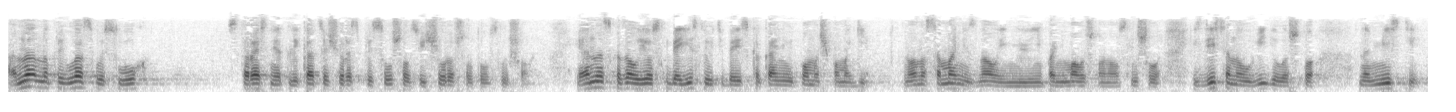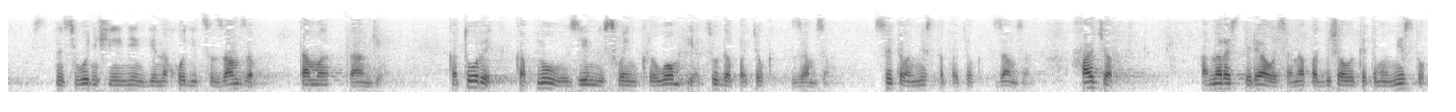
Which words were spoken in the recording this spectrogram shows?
Она напрягла свой слух, стараясь не отвлекаться, еще раз прислушалась, еще раз что-то услышала. И она сказала, я тебя, если у тебя есть какая-нибудь помощь, помоги. Но она сама не знала и не, понимала, что она услышала. И здесь она увидела, что на месте, на сегодняшний день, где находится Замзам, там ангел, который копнул землю своим крылом, и отсюда потек Замзам. С этого места потек Замзам. Хаджар она растерялась, она подбежала к этому месту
